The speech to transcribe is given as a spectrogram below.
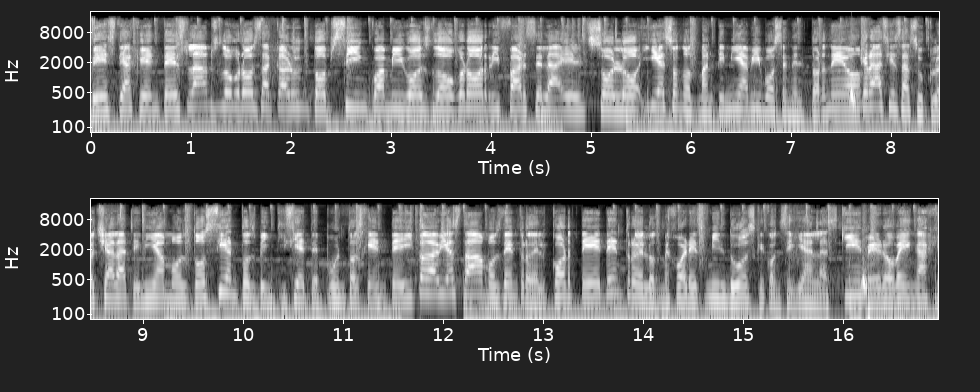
Este agente Slams logró sacar un top 5, amigos. Logró rifársela él solo y eso nos mantenía vivos en el torneo. Gracias a su clocheada teníamos 227 puntos, gente. Y todavía estábamos dentro del corte, dentro de los mejores mil dúos que conseguían la skin. Pero venga, gente,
